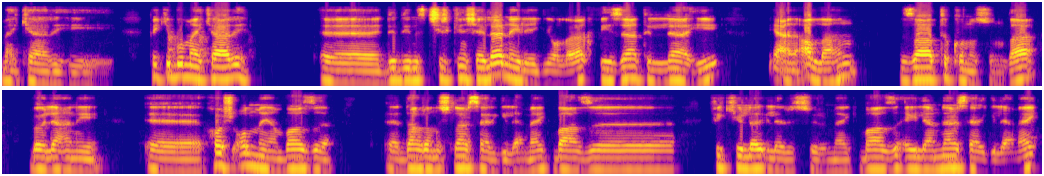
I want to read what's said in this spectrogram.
mekarihi. Peki bu mekarih e, dediğimiz çirkin şeyler neyle ilgili olarak? Fizatillahi yani Allah'ın zatı konusunda böyle hani e, hoş olmayan bazı e, davranışlar sergilemek, bazı fikirler ileri sürmek, bazı eylemler sergilemek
